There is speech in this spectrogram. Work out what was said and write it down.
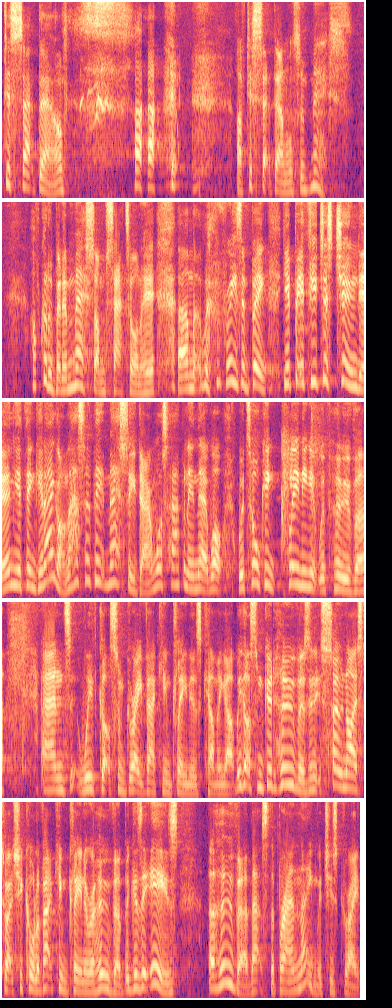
just sat down. I've just sat down on some mess. I've got a bit of mess I'm sat on here. Um, reason being, if you just tuned in, you're thinking, hang on, that's a bit messy, Darren. What's happening there? Well, we're talking cleaning it with Hoover, and we've got some great vacuum cleaners coming up. We've got some good Hoovers, and it's so nice to actually call a vacuum cleaner a Hoover because it is a Hoover. That's the brand name, which is great.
